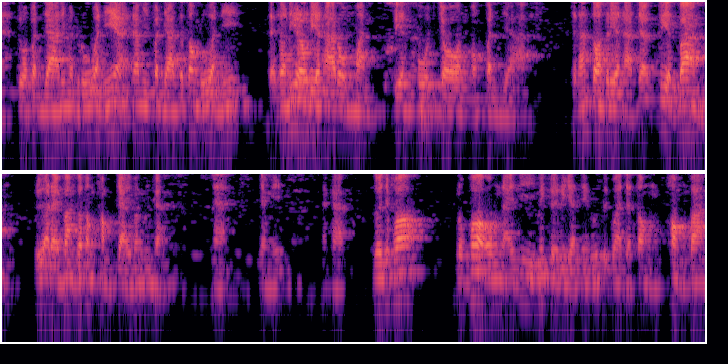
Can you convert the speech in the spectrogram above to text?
ะตัวปัญญานี่มันรู้อันนี้ถ้ามีปัญญาจะต้องรู้อันนี้ แต่ตอนนี้เราเรียนอารมณ์มัน เรียนโคจรของปัญญา ฉะนั้นตอนเรียนอาจจะเครียดบ้าง หรืออะไรบ้างก็ต้องทำใจบ้างเหมือนกันนะอย่างนี้นะครับ โดยเฉพาะหลวงพ่อองค์ไหนที่ไม่เคยเรียนนี่รู้สึกว่าจะต้องท่องบ้าง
